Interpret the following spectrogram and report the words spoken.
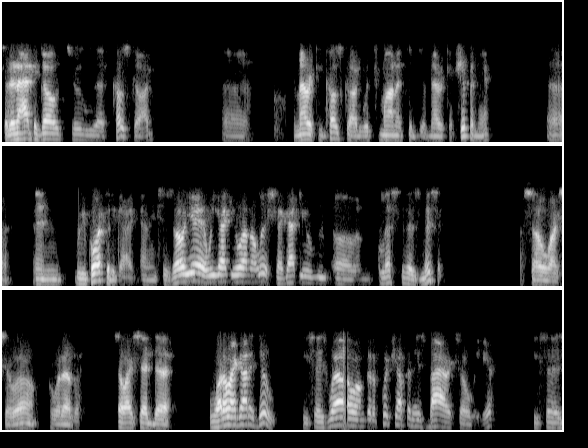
So then I had to go to the Coast Guard, uh, American Coast Guard, which monitored the American ship in there. Uh, and report to the guy. And he says, "Oh yeah, we got you on the list. I got you uh, listed as missing." So I said, "Well, whatever." So I said, uh, "What do I got to do?" He says, "Well, I'm going to put you up in this barracks over here." He says,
